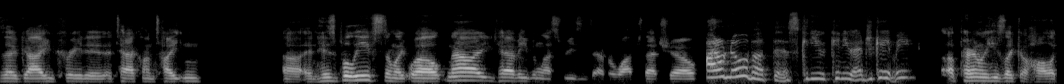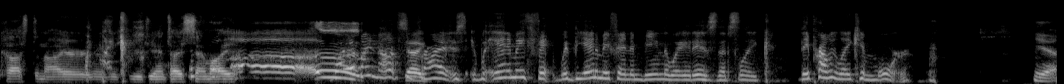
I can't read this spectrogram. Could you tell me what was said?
the guy who created Attack on Titan uh, and his beliefs. I'm like, well, now I have even less reason to ever watch that show. I don't know about this. Can you can you educate me? Apparently, he's like a Holocaust denier and is a huge anti-Semite. Why am I not Yikes. surprised? With anime fa- with the anime fandom being the way it is, that's like they probably like him more. Yeah.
